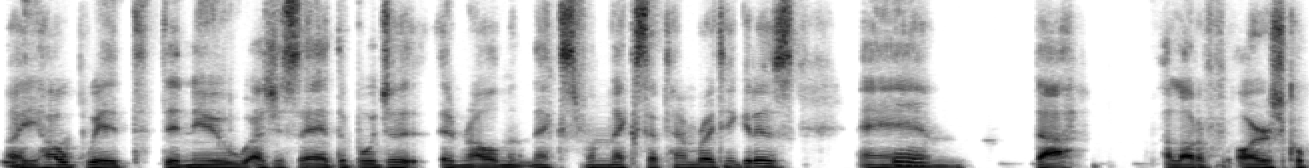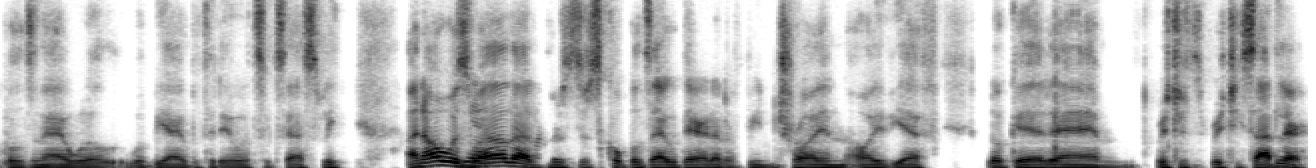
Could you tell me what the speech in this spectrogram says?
yeah. I hope with the new, as you said, the budget enrollment next from next September, I think it is, um, yeah. that a lot of Irish couples now will will be able to do it successfully. I know as yeah. well that there's there's couples out there that have been trying IVF. Look at um Richard Richie Sadlier.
